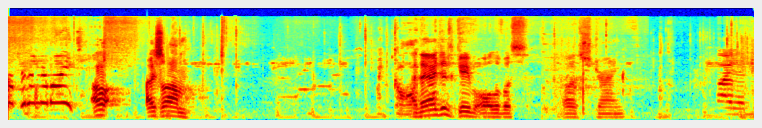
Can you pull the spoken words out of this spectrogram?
Up to dynamite. Oh, I saw him. My I think I just gave all of us uh, strength. I did.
